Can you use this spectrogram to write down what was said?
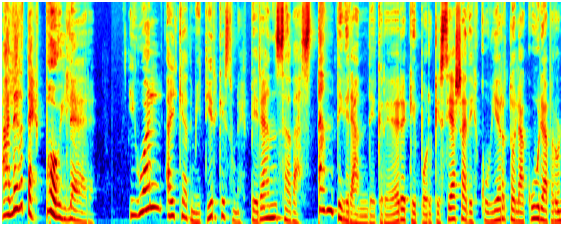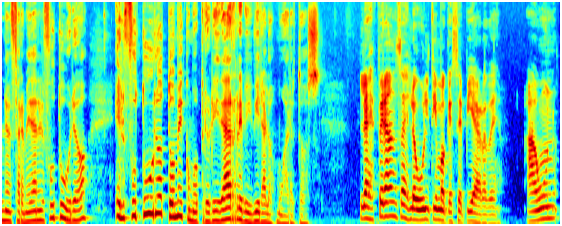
¡Alerta spoiler! Igual hay que admitir que es una esperanza bastante grande creer que porque se haya descubierto la cura para una enfermedad en el futuro, el futuro tome como prioridad revivir a los muertos. La esperanza es lo último que se pierde, aún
